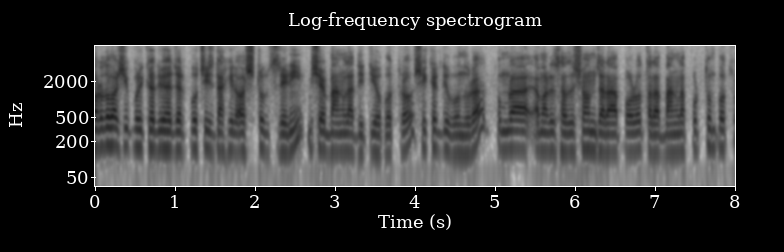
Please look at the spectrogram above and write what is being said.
অর্ধবার্ষিক পরীক্ষা দুই হাজার পঁচিশ দাখিল অষ্টম শ্রেণি, বিষয় বাংলা দ্বিতীয় পত্র। শিক্ষার্থী বন্ধুরা, তোমরা আমাদের সাজেশন যারা পড়ো, তারা বাংলা প্রথম পত্র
